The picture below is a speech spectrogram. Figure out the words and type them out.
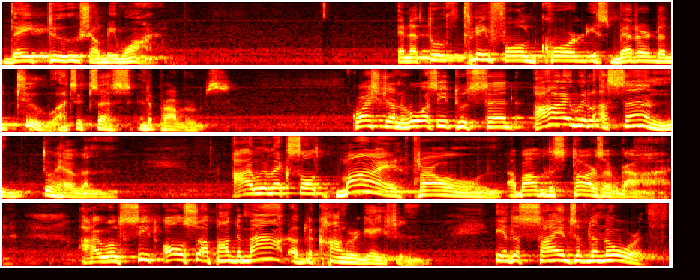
They two shall be one. And a two, threefold cord is better than two, as it says in the Proverbs. Question Who was it who said, I will ascend to heaven? I will exalt my throne above the stars of God. I will sit also upon the mount of the congregation in the sides of the north.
